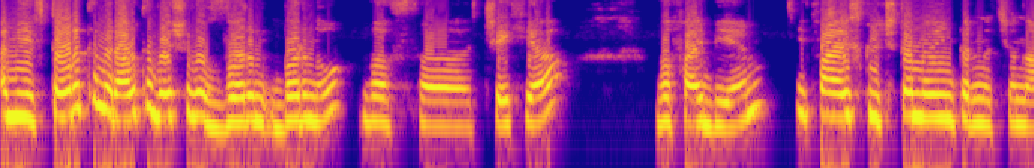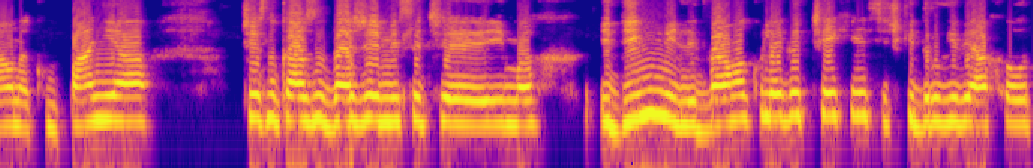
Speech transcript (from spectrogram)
Ами, втората ми работа беше в Вър... Бърно, в Чехия, в IBM. И това е изключително интернационална компания. Честно казано, даже мисля, че имах един или двама колега чехи, всички други бяха от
